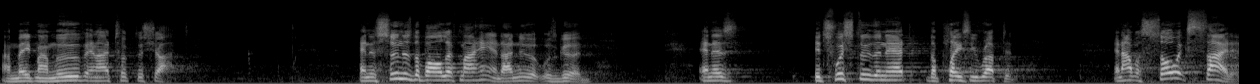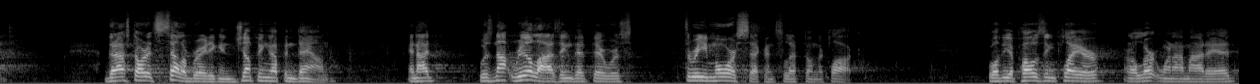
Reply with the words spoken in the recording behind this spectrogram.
I made my move, and I took the shot. And as soon as the ball left my hand, I knew it was good. And as it switched through the net, the place erupted. And I was so excited that I started celebrating and jumping up and down. And I was not realizing that there was three more seconds left on the clock. Well, the opposing player, an alert one I might add,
